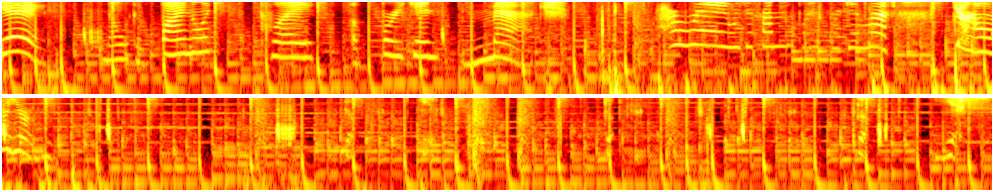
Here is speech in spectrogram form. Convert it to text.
Yay! Now we can finally play a freaking match. Hooray! We can finally play a freaking match. Get over here! Go. Get. Go. Go. Yes.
